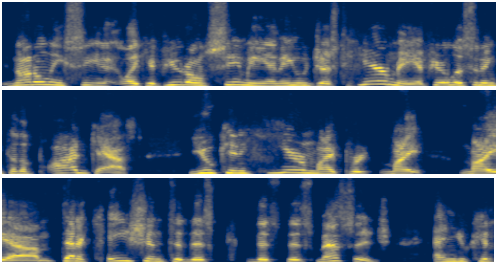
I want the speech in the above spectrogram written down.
not only see, like if you don't see me and you just hear me, if you're listening to the podcast, you can hear my my my um, dedication to this this this message, and you can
